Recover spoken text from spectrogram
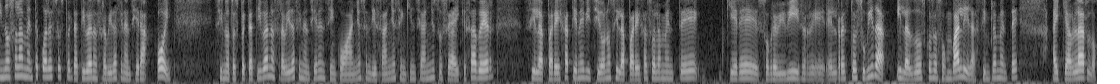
Y no solamente cuál es tu expectativa de nuestra vida financiera hoy, sino tu expectativa de nuestra vida financiera en 5 años, en 10 años, en 15 años. O sea, hay que saber si la pareja tiene visión o si la pareja solamente quiere sobrevivir el resto de su vida. Y las dos cosas son válidas, simplemente hay que hablarlo.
